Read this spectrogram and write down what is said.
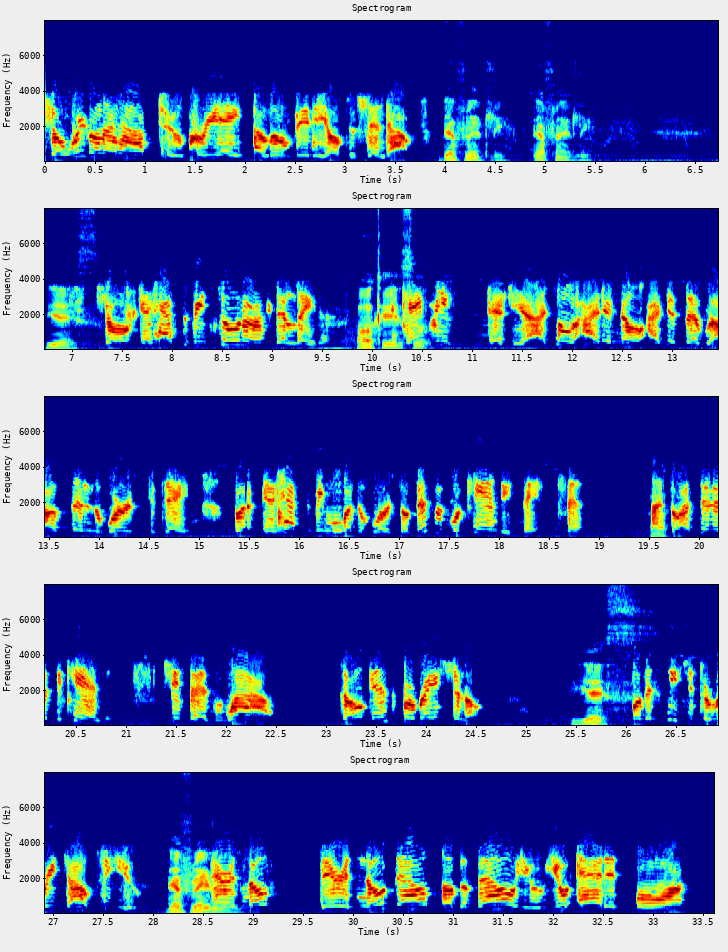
So we're going to have to create a little video to send out. Definitely. Definitely. Yes. So it has to be sooner than later. Okay. It can't be. It, yeah, I told I didn't know. I just said, well, I'll send the words today. But it has to be more than words. So this is what Candy said. said. And so I sent it to Candy. She says, wow, so inspirational yes. for the teacher to reach out to you. Definitely. There is no, there is no doubt of the value you added for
